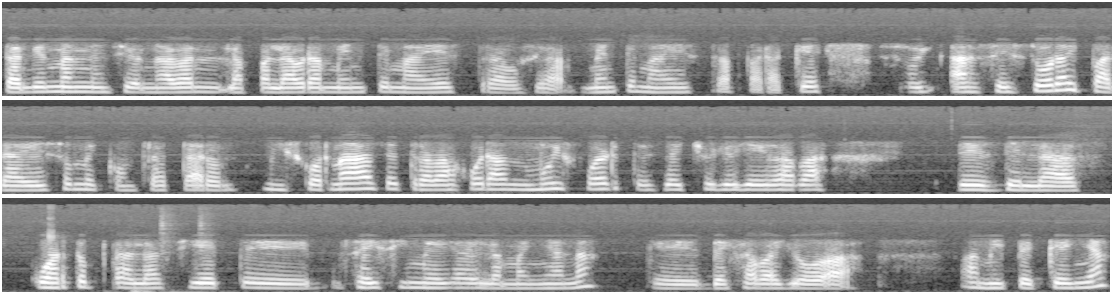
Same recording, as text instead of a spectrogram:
también me mencionaban la palabra mente maestra, o sea, mente maestra, ¿para qué? Soy asesora y para eso me contrataron. Mis jornadas de trabajo eran muy fuertes, de hecho yo llegaba desde las cuarto para las siete, seis y media de la mañana, que dejaba yo a, a mi pequeña,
